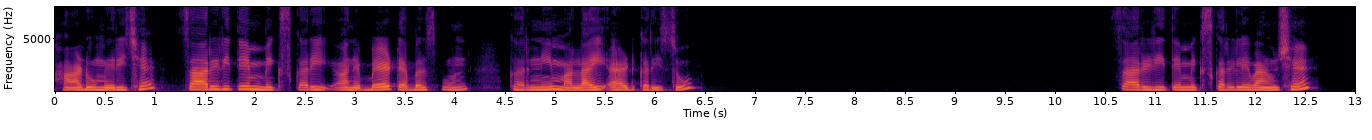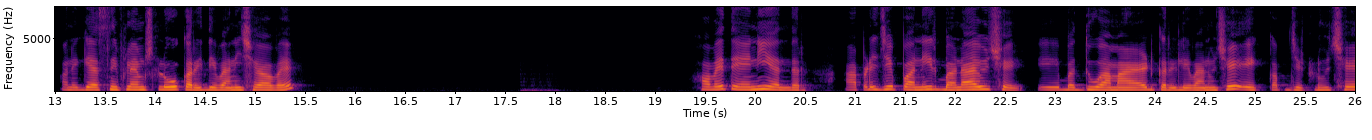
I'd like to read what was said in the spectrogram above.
ખાંડ ઉમેરી છે. સારી રીતે મિક્સ કરી અને બે ટેબલ સ્પૂન ઘરની મલાઈ એડ કરીશું. સારી રીતે મિક્સ કરી લેવાનું છે અને ગેસની ફ્લેમ સ્લો કરી દેવાની છે હવે. હવે તેની અંદર આપણે જે પનીર બનાવ્યું છે એ બધું આમાં એડ કરી લેવાનું છે. એક કપ જેટલું છે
